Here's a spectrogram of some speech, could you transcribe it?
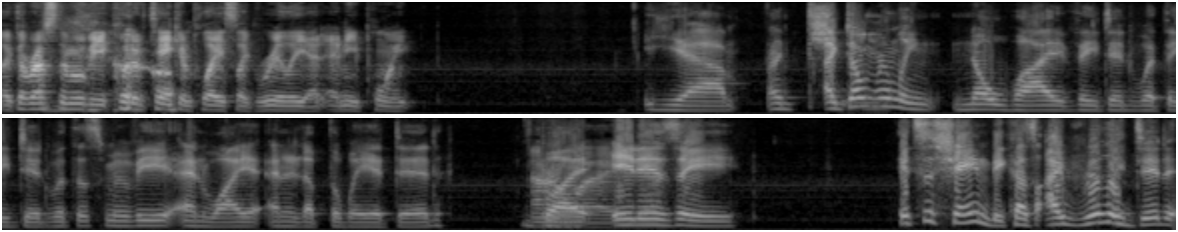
Like the rest of the movie could have taken place like really at any point. Yeah, I, I don't really know why they did what they did with this movie and why it ended up the way it did, I don't know but why, it yeah. is a it's a shame because I really did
